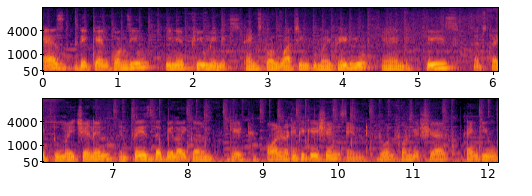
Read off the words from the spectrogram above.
as they can consume in a few minutes. Thanks for watching to my video and please subscribe to my channel and press the bell icon get all notifications and don't forget share thank you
